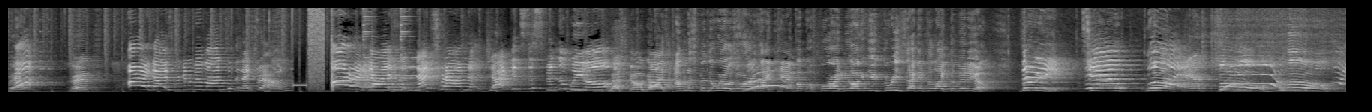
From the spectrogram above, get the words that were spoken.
Right? Ah! Right? All right, guys, we're gonna move on to the next round. All right, guys, next round, Jack gets to spin the wheel. Let's go, guys. I'm gonna spin the wheel as hard as I can, but before I do, I'll give you three seconds to like the video. Three, two, one. and boom! Oh my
